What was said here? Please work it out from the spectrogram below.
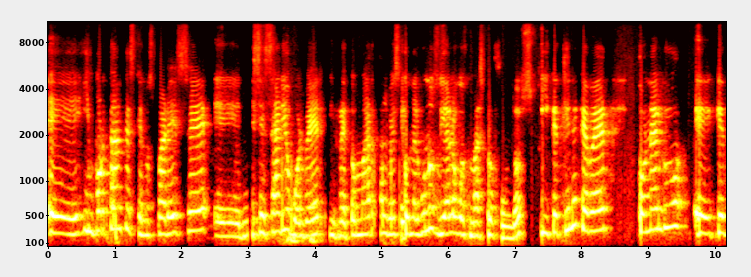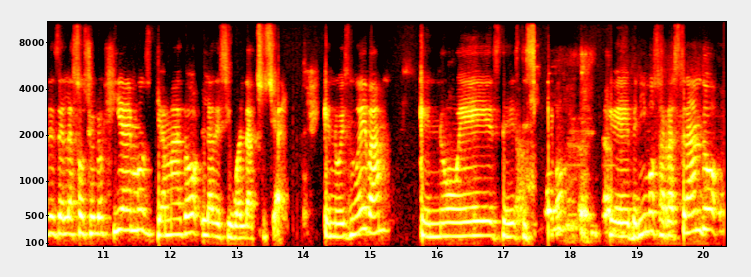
eh, importantes que nos parece eh, necesario volver y retomar tal vez con algunos diálogos más profundos y que tiene que ver con algo eh, que desde la sociología hemos llamado la desigualdad social, que no es nueva, que no es de este siglo, que venimos arrastrando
